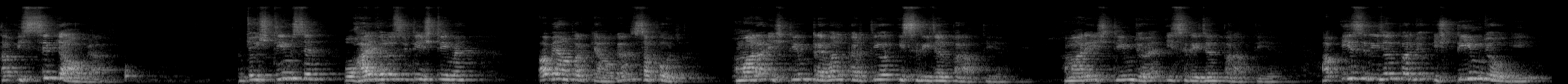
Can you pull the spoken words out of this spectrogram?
तब इससे क्या होगा? जो स्टीम से, वो हाई वेलोसिटी स्टीम है अब यहाँ पर क्या होगा? सपोज़ हमारा स्टीम ट्रेवल करती है और इस रीजन पर आती है। हमारी स्टीम जो है, इस रीजन पर आती है। अब इस रीजन पर जो स्टीम जो होगी,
